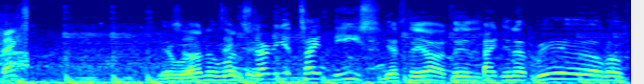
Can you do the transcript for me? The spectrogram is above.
Banks. I So things starting to get tight in the East. Yes, they are. Things tightening up real close.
